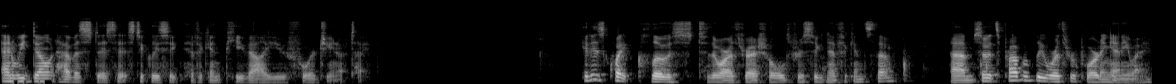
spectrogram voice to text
and we don't have a statistically significant p-value for genotype. It is quite close to our threshold for significance, though, um, so it's probably worth reporting anyway,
